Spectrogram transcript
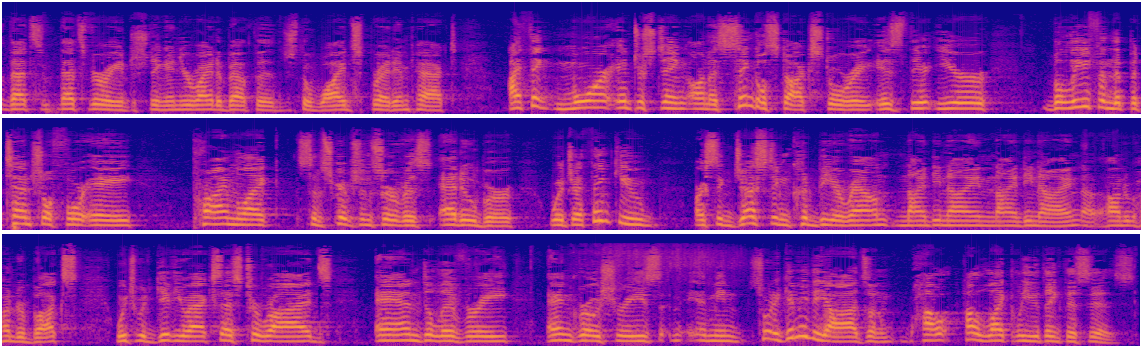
That's that's very interesting, and you're right about the just the widespread impact I think more interesting on a single stock story is the, your belief in the potential for a prime like subscription service at Uber, which I think you are suggesting could be around 99.99, 100 bucks, which would give you access to rides and delivery and groceries. I mean, sort of give me the odds on how, how likely you think this is.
